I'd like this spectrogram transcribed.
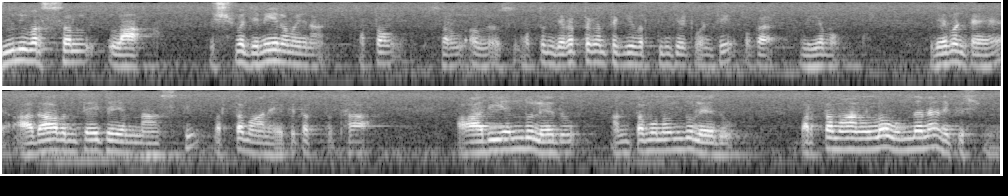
యూనివర్సల్ లా విశ్వజనీనమైన మొత్తం సర్వ మొత్తం జగత్తుకంతకి వర్తించేటువంటి ఒక నియమం. ఇదేమంటే ఆదావంతే చేయన్నాస్తి వర్తమానేపి ఆది ఆదియందు లేదు అంతమునందు లేదు వర్తమానంలో ఉందని అనిపిస్తుంది.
